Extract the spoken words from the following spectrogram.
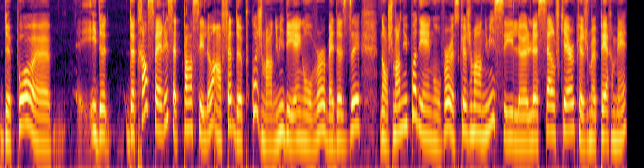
de pas et de de transférer cette pensée-là, en fait, de pourquoi je m'ennuie des hangovers, ben de se dire, non, je m'ennuie pas des hangovers. Ce que je m'ennuie, c'est le, self-care que je me permets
